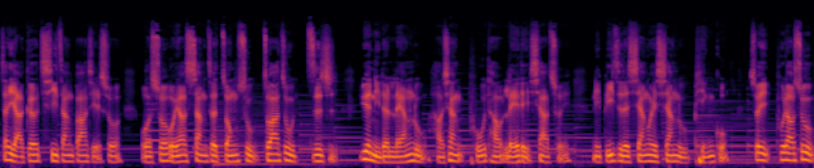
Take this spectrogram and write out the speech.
在雅歌七章八节说：“我说我要上这棕树，抓住枝子，愿你的两乳好像葡萄累累下垂，你鼻子的香味香如苹果。”所以葡萄树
